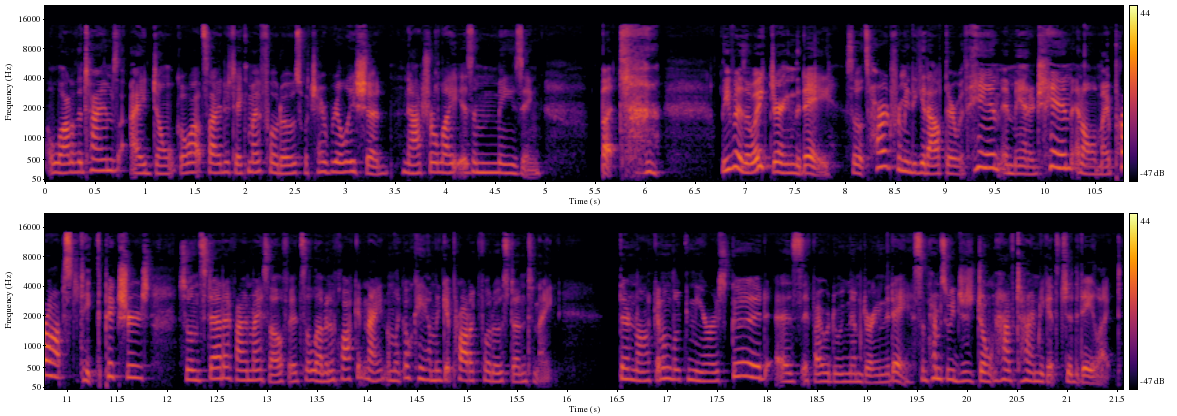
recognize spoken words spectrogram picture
A lot of the times I don't go outside to take my photos, which I really should. Natural light is amazing. But Levi's awake during the day, so it's hard for me to get out there with him and manage him and all my props to take the pictures. So instead, I find myself, it's 11 o'clock at night, I'm like, okay, I'm gonna get product photos done tonight. They're not gonna look near as good as if I were doing them during the day. Sometimes we just don't have time to get to the daylight.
